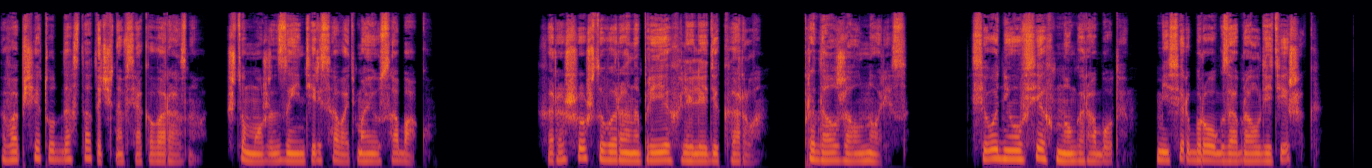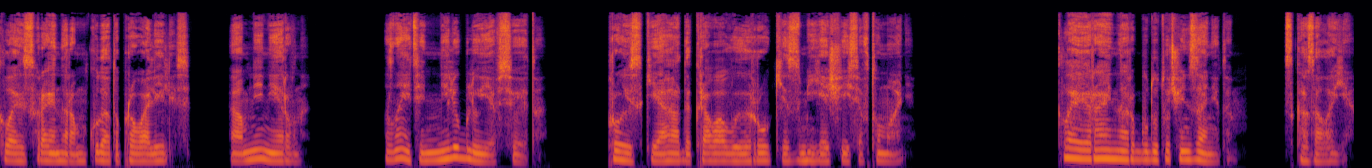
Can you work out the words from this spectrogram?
Вообще тут достаточно всякого разного, что может заинтересовать мою собаку. «Хорошо, что вы рано приехали, леди Карла», — продолжал Норрис. «Сегодня у всех много работы. Мистер Брок забрал детишек, Клай с Райнером куда-то провалились, а мне нервно. Знаете, не люблю я все это. Происки ада, кровавые руки, змеящиеся в тумане. «Клай и Райнер будут очень заняты», — сказала я.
